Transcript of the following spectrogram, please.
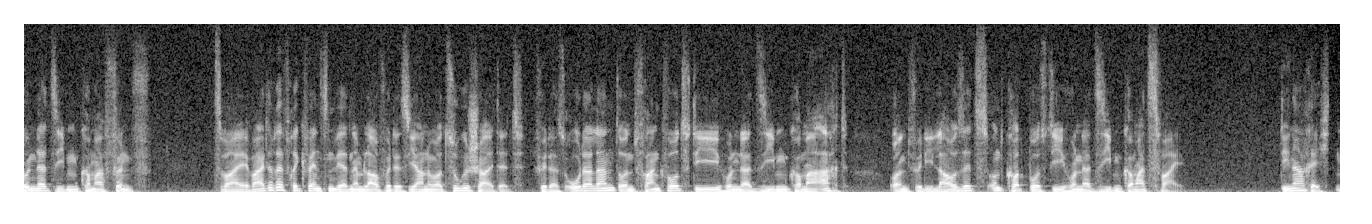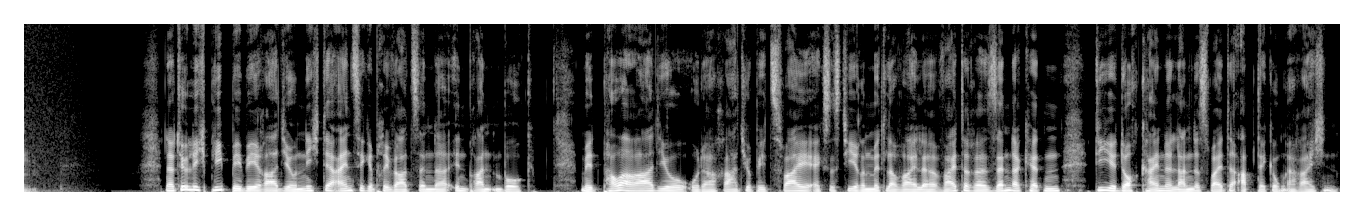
107,5. Zwei weitere Frequenzen werden im Laufe des Januar zugeschaltet. Für das Oderland und Frankfurt die 107,8 und für die Lausitz und Cottbus die 107,2. Die Nachrichten. Natürlich blieb BB Radio nicht der einzige Privatsender in Brandenburg. Mit Powerradio oder Radio B2 existieren mittlerweile weitere Senderketten, die jedoch keine landesweite Abdeckung erreichen.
